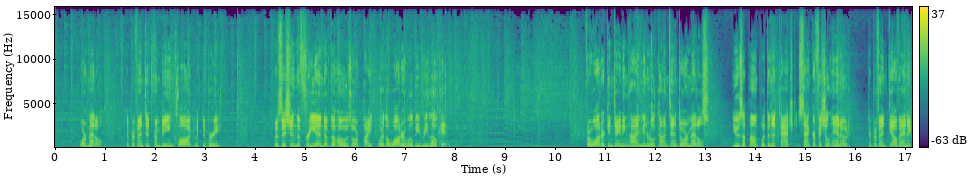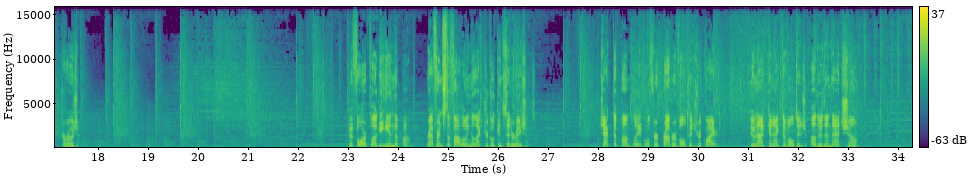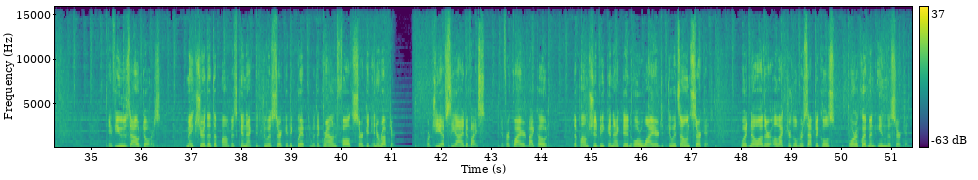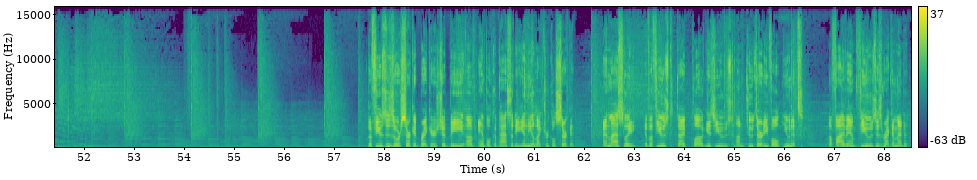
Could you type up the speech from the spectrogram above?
or metal to prevent it from being clogged with debris. Position the free end of the hose or pipe where the water will be relocated. For water containing high mineral content or metals, use a pump with an attached sacrificial anode to prevent galvanic corrosion. Before plugging in the pump, reference the following electrical considerations. Check the pump label for proper voltage required. Do not connect a voltage other than that shown. If used outdoors, make sure that the pump is connected to a circuit equipped with a ground fault circuit interrupter, or GFCI device, if required by code. The pump should be connected or wired to its own circuit, with no other electrical receptacles or equipment in the circuit. The fuses or circuit breakers should be of ample capacity in the electrical circuit. And lastly, if a fused type plug is used on 230 volt units, a 5 amp fuse is recommended.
